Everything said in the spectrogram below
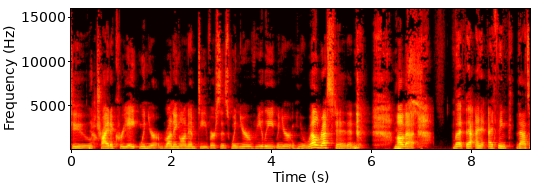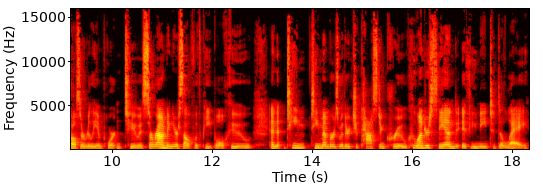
to try to create when you're running on empty versus when you're really when you're when you're well rested and all that but that, I, I think that's also really important too is surrounding yourself with people who and team team members whether it's your cast and crew who understand if you need to delay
